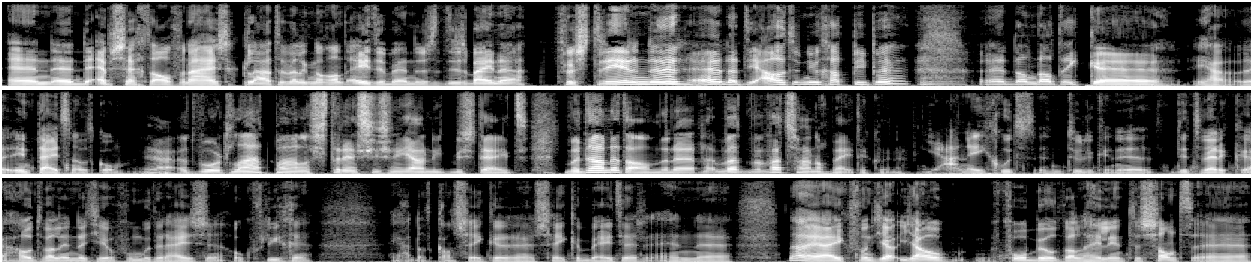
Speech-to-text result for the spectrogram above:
En eh, de app zegt al van nou, hij is klaar terwijl ik nog aan het eten ben. Dus het is bijna frustrerender hè, dat die auto nu gaat piepen... eh, dan dat ik ja, in tijdsnood kom. Ja, het woord laadpalenstress is aan jou niet besteed. Maar dan het andere. Wat, wat zou nog beter kunnen? Ja, nee, goed. Natuurlijk, dit werk houdt wel in dat je heel veel moet reizen, ook vliegen. Ja, dat kan zeker, eh, zeker beter. En eh, nou ja, ik vond jou- jouw voorbeeld wel heel interessant. Eh, er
